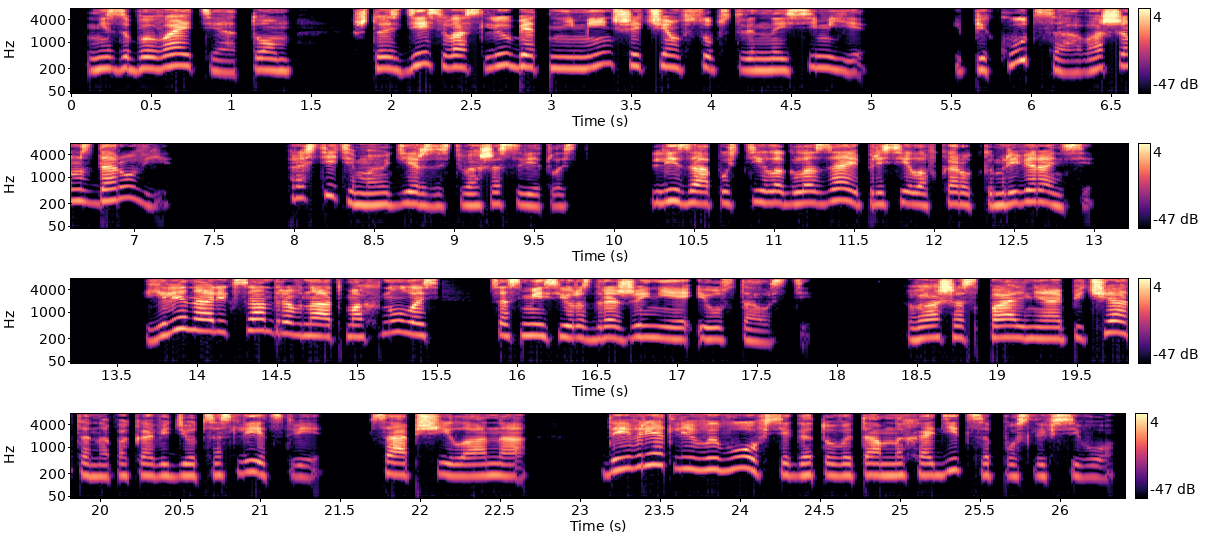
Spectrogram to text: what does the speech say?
Не забывайте о том, что здесь вас любят не меньше, чем в собственной семье, и пекутся о вашем здоровье. Простите мою дерзость, ваша светлость. Лиза опустила глаза и присела в коротком реверансе. Елена Александровна отмахнулась со смесью раздражения и усталости. «Ваша спальня опечатана, пока ведется следствие», — сообщила она. «Да и вряд ли вы вовсе готовы там находиться после всего.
